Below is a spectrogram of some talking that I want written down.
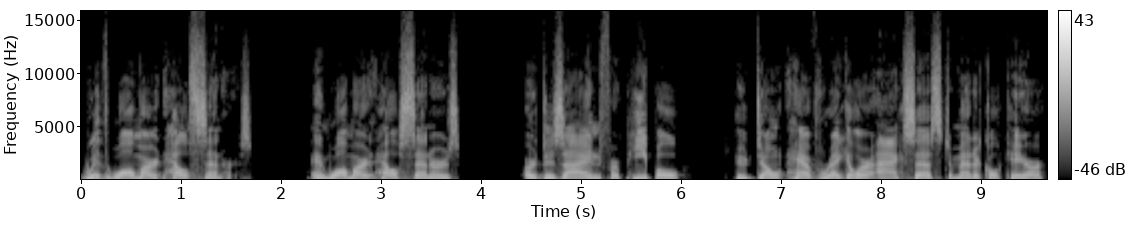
with Walmart health centers. And Walmart health centers are designed for people who don't have regular access to medical care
